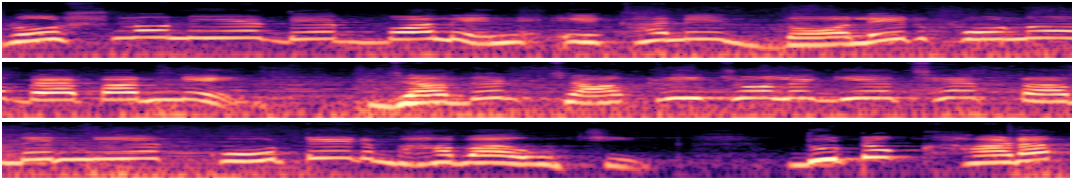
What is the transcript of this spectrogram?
প্রশ্ন নিয়ে দেব বলেন, এখানে দলের কোনো ব্যাপার নেই। যাদের চাকরি চলে গিয়েছে, তাদের নিয়ে কোর্টের ভাবা উচিত। দুটো খারাপ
